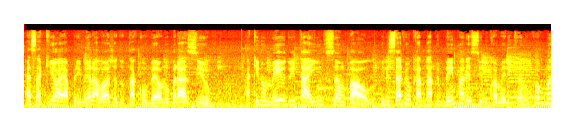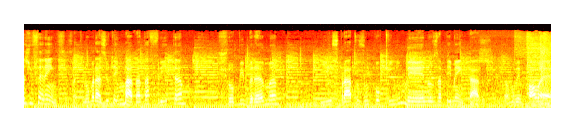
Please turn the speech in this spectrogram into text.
Essa aqui ó, é a primeira loja do Taco Bell no Brasil, aqui no meio do Itaí, em São Paulo. Eles servem um cardápio bem parecido com o americano, com algumas diferenças. Aqui no Brasil tem batata frita, chopp brama e os pratos um pouquinho menos apimentados. Vamos ver qual é.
